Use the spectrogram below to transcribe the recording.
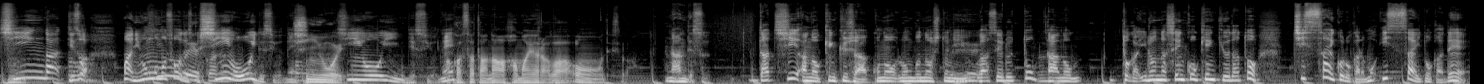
子音が実は、まあ、日本語もそうですけど子音多いですよね。子音多い。子音多いんですよね。赤さたな浜やらはオンですよ。なんです。だしあの研究者この論文の人に言わせると、あのとかいろんな先行研究だと小さい頃からもう1歳とかで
